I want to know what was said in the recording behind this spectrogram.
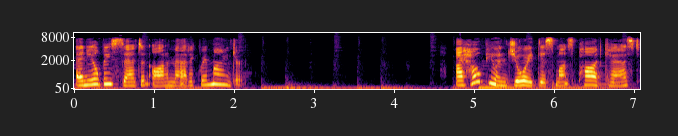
and you'll be sent an automatic reminder. I hope you enjoyed this month's podcast.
